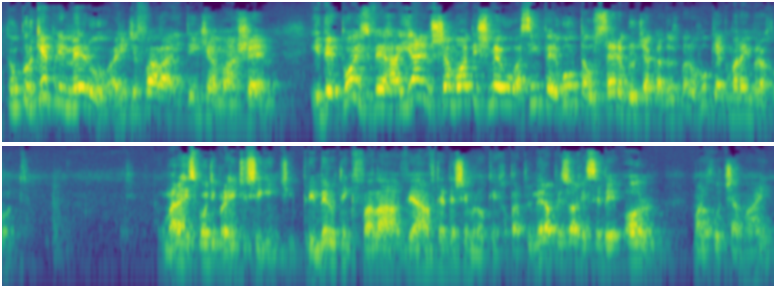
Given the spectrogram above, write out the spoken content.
Então, por que primeiro a gente fala e tem que amar Hashem? e depois Vehayayim Shamot Ishmeu. Assim pergunta o cérebro de Akadosh Baruch que é Gemara em Brachot. A Gemara responde para a gente o seguinte: primeiro tem que falar Vehavtet Hashem Lokecha. Para a primeira pessoa receber Ol Malchut Shamayim,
